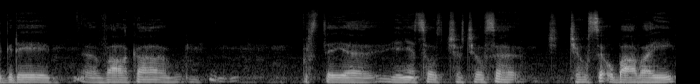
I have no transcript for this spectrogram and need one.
kdy eh, válka prostě je, je něco, čeho se, čeho se obávají,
